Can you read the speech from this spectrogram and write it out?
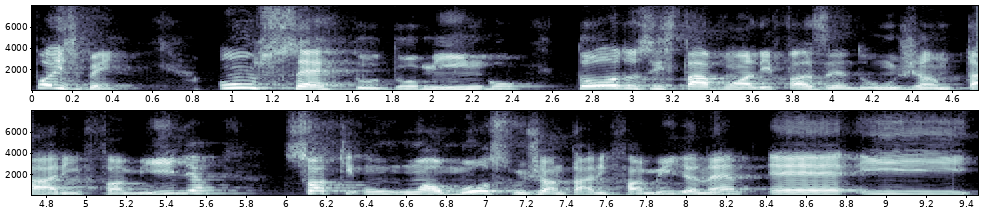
Pois bem, um certo domingo, todos estavam ali fazendo um jantar em família, só que um, um almoço, um jantar em família, né? É, e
